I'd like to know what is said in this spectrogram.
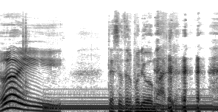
Oi! Até se atrapalhou a máquina.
